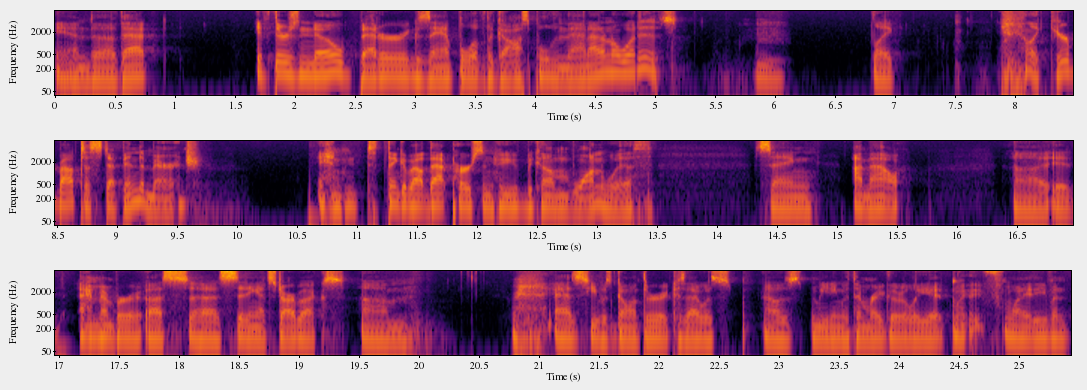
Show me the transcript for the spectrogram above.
And uh, that if there's no better example of the gospel than that i don't know what is. Hmm. like like you're about to step into marriage and to think about that person who you've become one with saying i'm out. Uh, it, i remember us uh, sitting at starbucks um, as he was going through it because i was i was meeting with him regularly at, when it even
